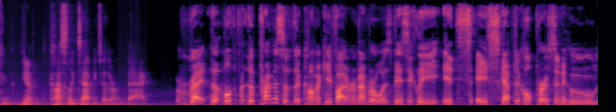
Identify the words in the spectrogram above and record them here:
con- you know constantly tap each other on the back. Right. The, well, the, the premise of the comic, if I remember, was basically it's a skeptical person who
